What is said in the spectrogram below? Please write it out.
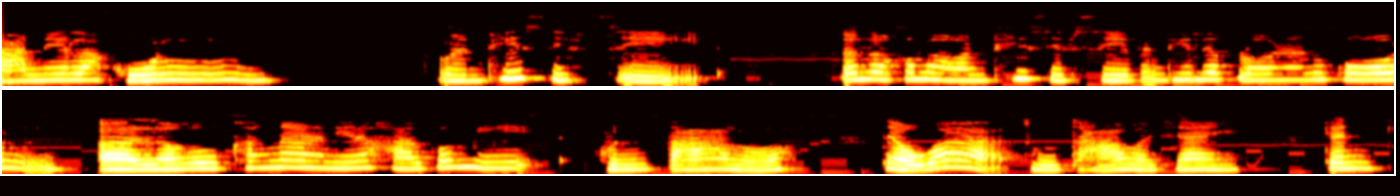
ร้านนี้ล่ะคุณ วันที่สิบสี่แล้วเราก็มาวันที่สิบสี่เป็นที่เรียบร้อยนะทุกคนอ่าแล้วข้างหน้านี้นะคะ ก็มีคุณตาเหรอ แต่ว่าถุงเท้าอะใช่ กางเก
